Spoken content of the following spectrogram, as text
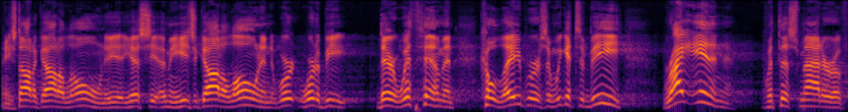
And He's not a God alone. Yes, I mean, He's a God alone, and we're, we're to be there with Him and co laborers, and we get to be right in with this matter of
